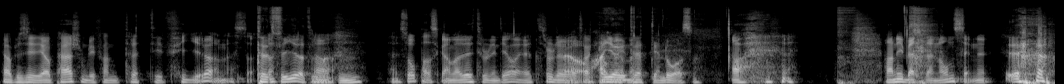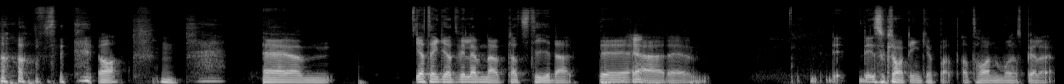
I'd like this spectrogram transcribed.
ja, precis. Ja, Persson blir fan 34 nästa. 34 till och med. Ja. Mm. Så pass gammal, det trodde inte jag. Jag trodde det var Ja, tvärtom. han gör ju men- 30 ändå. Så. Ja. Han är ju bättre än någonsin nu. ja. Mm. Ehm, jag tänker att vi lämnar plats 10 där. Det, Okej. är, ehm, det, det är såklart inkuppat att ha en målspelare.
